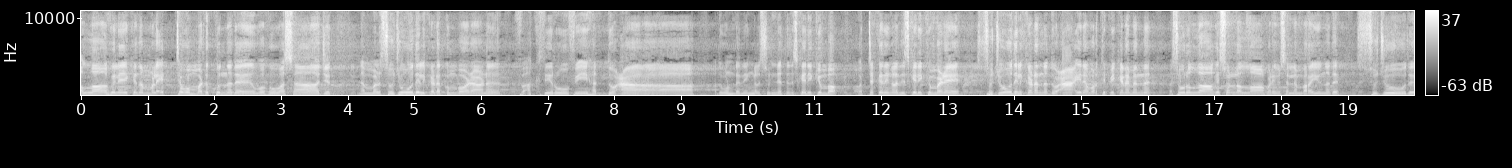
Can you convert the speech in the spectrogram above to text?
അള്ളാഹുലേക്ക് നമ്മൾ ഏറ്റവും അടുക്കുന്നത് വഹുവ സാജിദ് നമ്മൾ സുജൂതിൽ കിടക്കുമ്പോഴാണ് ഫീ. അതുകൊണ്ട് നിങ്ങൾ സുന്നത്ത് നിസ്കരിക്കുമ്പോൾ ഒറ്റയ്ക്ക് നിങ്ങൾ നിസ്കരിക്കുമ്പോഴേ സുജൂതിൽ കിടന്ന് ദുആഇനെ വർദ്ധിപ്പിക്കണമെന്ന് റസൂലുള്ളാഹി സ്വല്ലല്ലാഹു അലൈഹി വസല്ലം പറയുന്നത് സുജൂദ്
